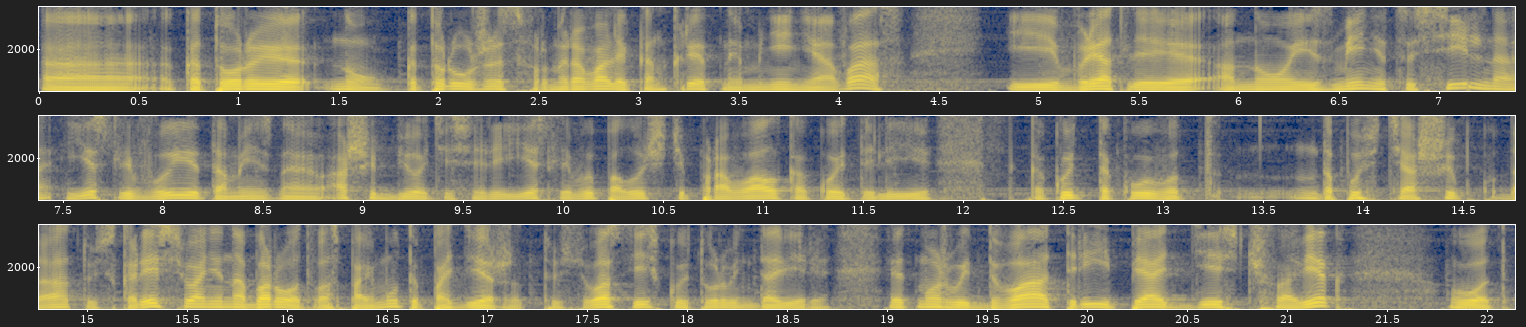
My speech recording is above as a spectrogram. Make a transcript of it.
а, которые, ну, которые уже сформировали конкретное мнение о вас, и вряд ли оно изменится сильно, если вы, там, я не знаю, ошибетесь, или если вы получите провал какой-то, или какую-то такую вот, ну, допустите, ошибку, да, то есть, скорее всего, они наоборот вас поймут и поддержат, то есть у вас есть какой-то уровень доверия. Это может быть 2, 3, 5, 10 человек, вот,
